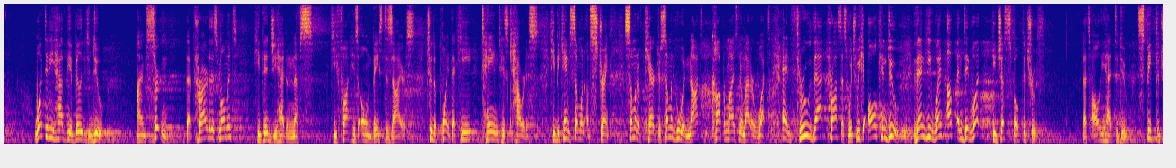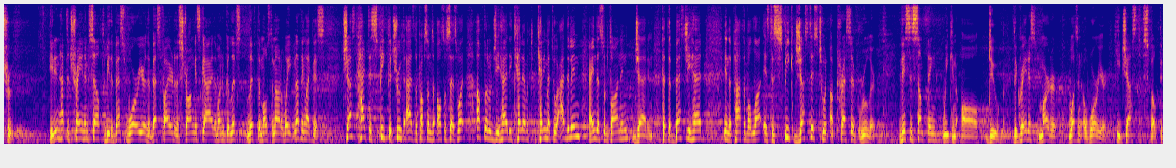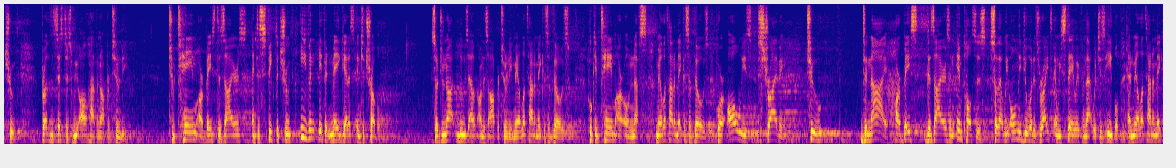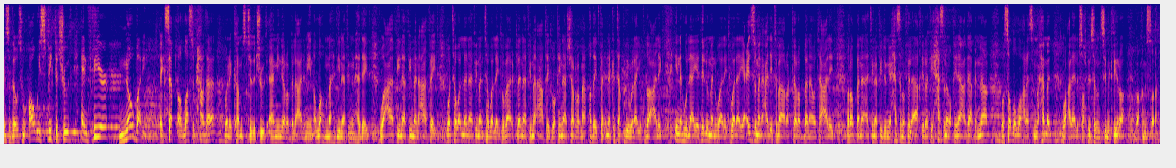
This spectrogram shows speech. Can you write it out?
What did he have the ability to do? I'm certain that prior to this moment, he did jihad al nafs. He fought his own base desires to the point that he tamed his cowardice. He became someone of strength, someone of character, someone who would not compromise no matter what. And through that process, which we all can do, then he went up and did what? He just spoke the truth. That's all he had to do. Speak the truth. He didn't have to train himself to be the best warrior, the best fighter, the strongest guy, the one who could lift, lift the most amount of weight, nothing like this. Just had to speak the truth, as the Prophet also says, what? أفضل الجهاد كلمة عدل عند سلطان جار. That the best jihad in the path of Allah is to speak justice to an oppressive ruler. This is something we can all do. The greatest martyr wasn't a warrior, he just spoke the truth. Brothers and sisters, we all have an opportunity to tame our base desires and to speak the truth, even if it may get us into trouble. So do not lose out on this opportunity. May Allah Ta'ala make us of those who can tame our own nafs. May Allah Ta'ala make us of those who are always striving to deny our base desires and impulses so that we only do what is right and we stay away from that which is evil. And may Allah Ta'ala make us of those who always speak the truth and fear nobody except Allah subhanahu wa ta'ala when it comes to the truth. Ameen ya Rabbil Alameen. Allahumma hdina fi man hadayt, wa afina fi man afayt, wa tawallana fi man tawallayt, wa barik lana fi ma a'tayt, wa qina sharra ma qadayt, fa innaka taqdi wa la yuqda alayk, innahu la yadhillu man walayt, wa la ya'izzu man adayt, barakta rabbana wa ta'alayt, ربنا آتنا في الدنيا حسنة وفي الآخرة حسنة وقنا عذاب النار وصلى الله على سيدنا محمد وعلى آله وصحبه وسلم تسليما كثيرا وأقم الصلاة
